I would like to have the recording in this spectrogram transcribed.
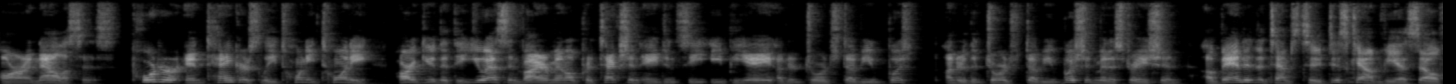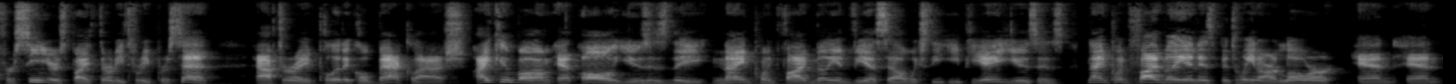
our analysis. Porter and Tankersley 2020 argue that the U.S. Environmental Protection Agency (EPA) under George W. Bush under the George W. Bush administration abandoned attempts to discount VSL for seniors by 33% after a political backlash. Eichenbaum et al. uses the 9.5 million VSL, which the EPA uses. 9.5 million is between our lower and and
